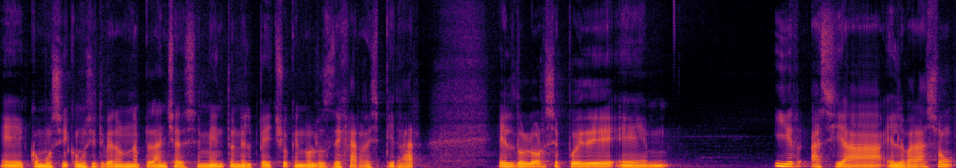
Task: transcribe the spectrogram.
eh, como, si, como si tuvieran una plancha de cemento en el pecho que no los deja respirar. El dolor se puede em, ir hacia el brazo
